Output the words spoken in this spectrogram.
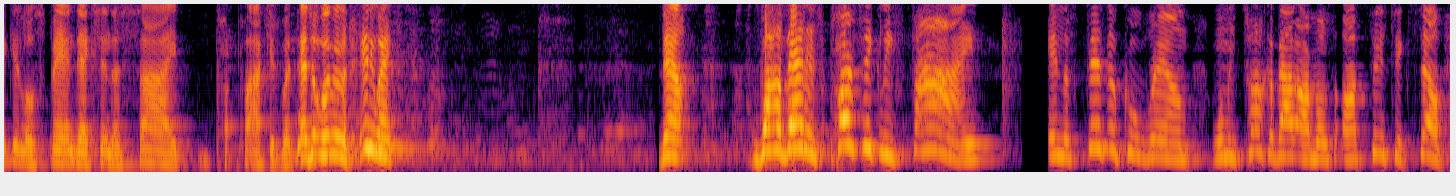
I get a little spandex in the side pocket, but that's anyway. Now, while that is perfectly fine in the physical realm, when we talk about our most authentic self,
